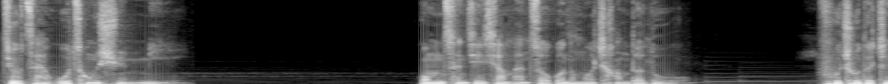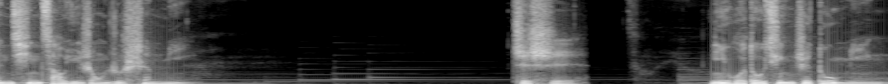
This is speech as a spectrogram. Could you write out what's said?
就再无从寻觅。我们曾经相伴走过那么长的路，付出的真情早已融入生命。只是，你我都心知肚明，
